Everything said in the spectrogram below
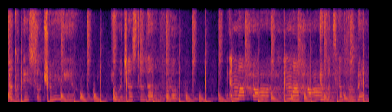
I could be so true to you. You were just a lover. In my heart, in my heart, you were temporary.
